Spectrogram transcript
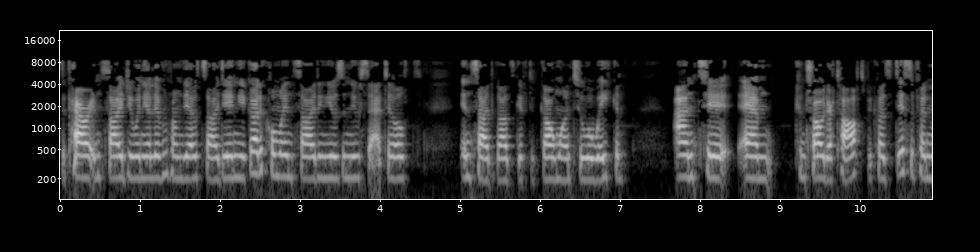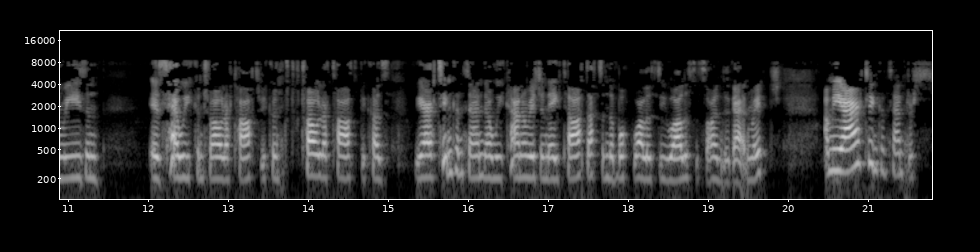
the power inside you when you're living from the outside in. You've got to come inside and use a new set of tools inside God's gifted go on to awaken and to um, control your thoughts because discipline reason is how we control our thoughts. We control our thoughts because we are thinking sound and we can originate thought. That's in the book Wallace D. Wattles, The Science of Getting Rich. And we are thinking centers.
